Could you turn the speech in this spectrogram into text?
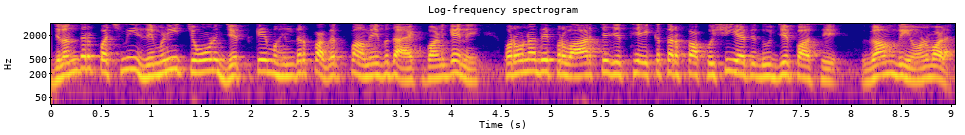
ਜਲੰਧਰ ਪੱਛਮੀ ਜ਼ਿਮਣੀ ਚੋਣ ਜਿੱਤ ਕੇ ਮਹਿੰਦਰ ਭਗਤ ਭਾਵੇਂ ਵਿਧਾਇਕ ਬਣ ਗਏ ਨੇ, ਪਰ ਉਹਨਾਂ ਦੇ ਪਰਿਵਾਰ 'ਚ ਜਿੱਥੇ ਇੱਕ ਤਰਫਾ ਖੁਸ਼ੀ ਹੈ ਤੇ ਦੂਜੇ ਪਾਸੇ ਗਮ ਵੀ ਆਉਣ ਵਾਲਾ ਹੈ,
